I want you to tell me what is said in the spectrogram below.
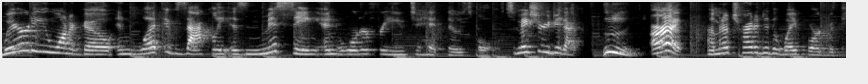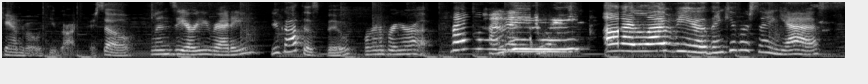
Where do you want to go and what exactly is missing in order for you to hit those goals? So make sure you do that. All right. I'm going to try to do the whiteboard with Canva with you guys. So, Lindsay, are you ready? You got this, boo. We're going to bring her up. Hi, Lindsay. Oh, I love you. Thank you for saying yes.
